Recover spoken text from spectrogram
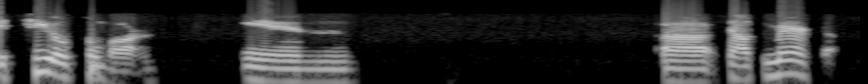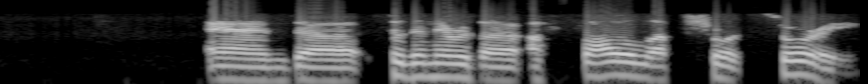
Etiopomar, in uh, South America. And uh, so then there was a, a follow up short story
